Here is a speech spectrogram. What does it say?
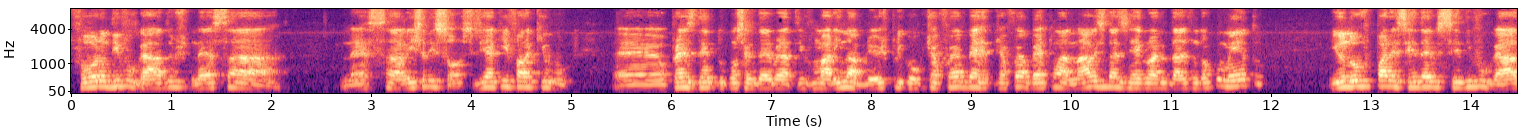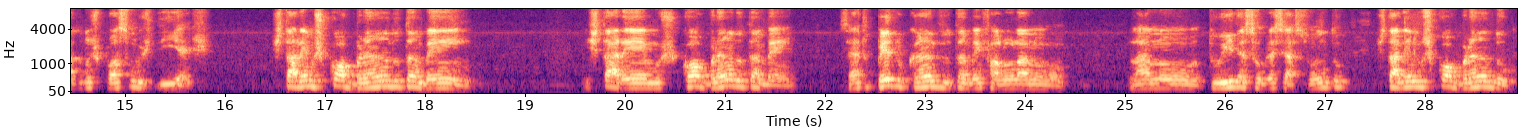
foram divulgados nessa, nessa lista de sócios. E aqui fala que o, é, o presidente do Conselho Deliberativo, Marino Abreu, explicou que já foi, aberto, já foi aberta uma análise das irregularidades no documento e o novo parecer deve ser divulgado nos próximos dias. Estaremos cobrando também. Estaremos cobrando também. Certo? Pedro Cândido também falou lá no, lá no Twitter sobre esse assunto. Estaremos cobrando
